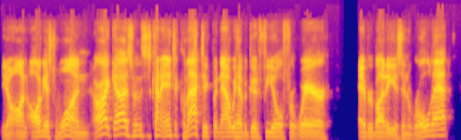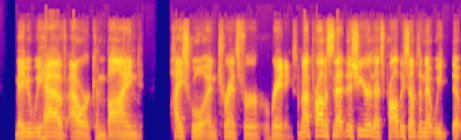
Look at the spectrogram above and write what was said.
you know, on August 1, all right, guys, well, this is kind of anticlimactic, but now we have a good feel for where everybody is enrolled at. Maybe we have our combined high school and transfer ratings. I'm not promising that this year. That's probably something that we that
